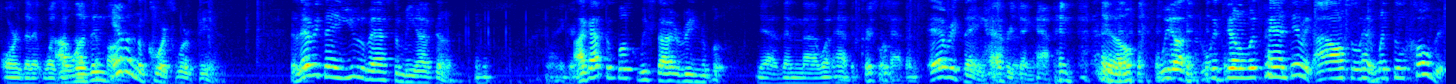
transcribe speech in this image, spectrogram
or that it wasn't? I up to wasn't par? given the coursework then. Because everything you have asked of me, I've done. I agree. I got the book. We started reading the book. Yeah. Then uh, what happened? Christmas happened. Everything happened. Everything happened. you know, we are we're dealing with pandemic. I also had went through a COVID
